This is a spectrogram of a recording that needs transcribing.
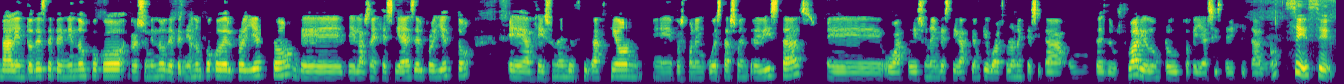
Vale, entonces dependiendo un poco, resumiendo, dependiendo un poco del proyecto, de, las necesidades del proyecto, eh, hacéis una investigación pues con encuestas o entrevistas eh, o hacéis una investigación que igual solo necesita un test de usuario de un producto que ya existe digital, ¿no? Sí, sí,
